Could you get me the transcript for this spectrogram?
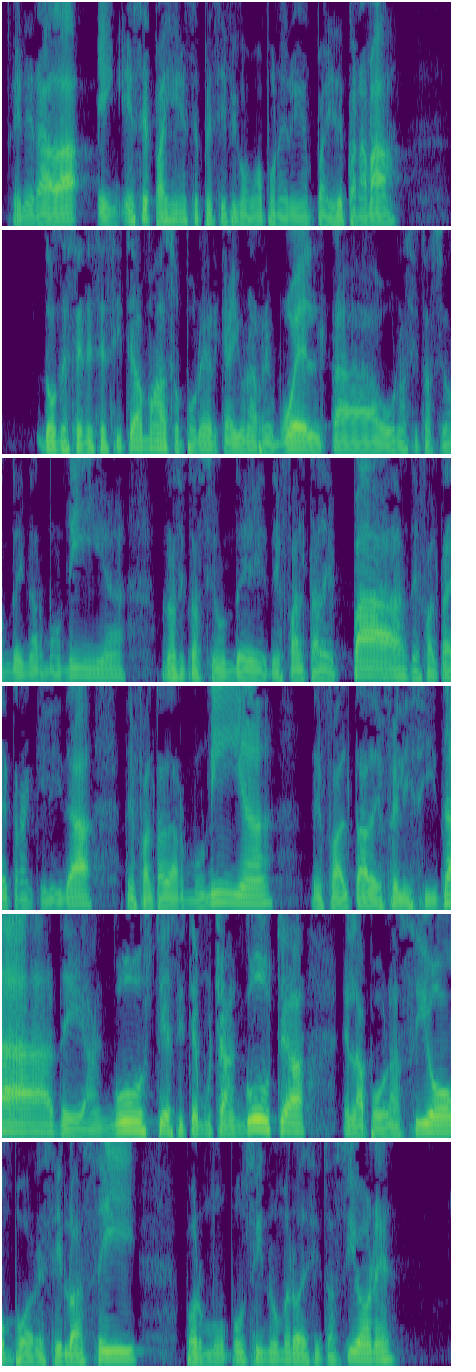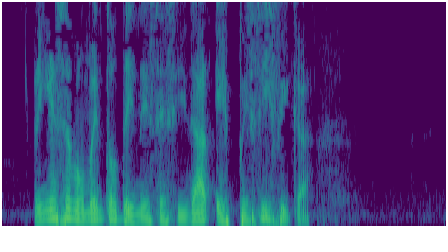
generada en ese país en específico, vamos a poner en el país de Panamá, donde se necesite, vamos a suponer que hay una revuelta, una situación de inarmonía, una situación de, de, falta de paz, de falta de tranquilidad, de falta de armonía, de falta de felicidad, de angustia, existe mucha angustia en la población, por decirlo así, por un sinnúmero de situaciones, en ese momento de necesidad específica,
